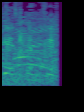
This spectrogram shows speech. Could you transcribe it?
Get some good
